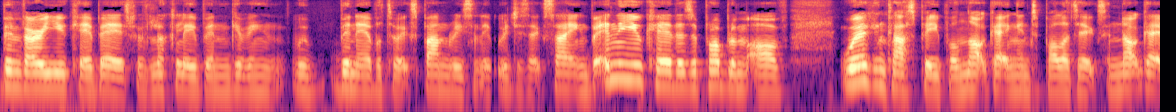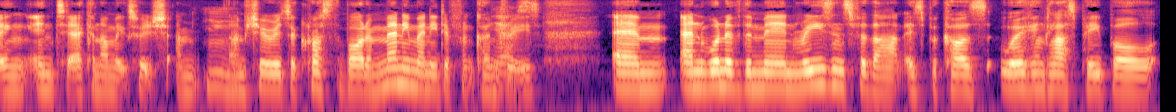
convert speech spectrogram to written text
been very UK based. We've luckily been giving, we've been able to expand recently, which is exciting. But in the UK, there's a problem of working class people not getting into politics and not getting into economics, which I'm, I'm sure is across the board in many, many different countries. Um, and one of the main reasons for that is because working class people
